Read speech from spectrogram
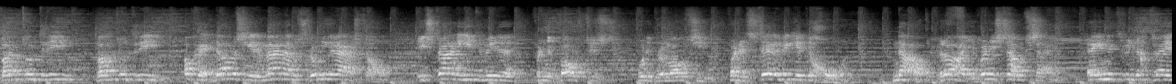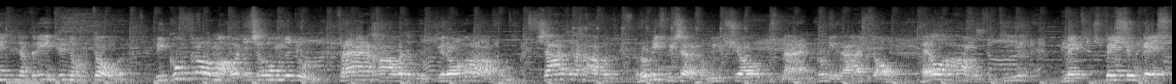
Wacht, doe drie. Oké, dames en heren, mijn naam is Ronnie Raastal. Ik sta hier te midden van de posters voor de promotie van het Sterrenweekend de Goorn. Nou, raaien, wanneer zou het zijn? 21, 22, 23 oktober. Wie komt er allemaal? Wat is er allemaal te doen? Vrijdagavond, de Tiroleravond. Zaterdagavond, Ronnie's Bizarre Familie Show. is mijn, Ronnie Raastal. Hele avond hier met special guest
